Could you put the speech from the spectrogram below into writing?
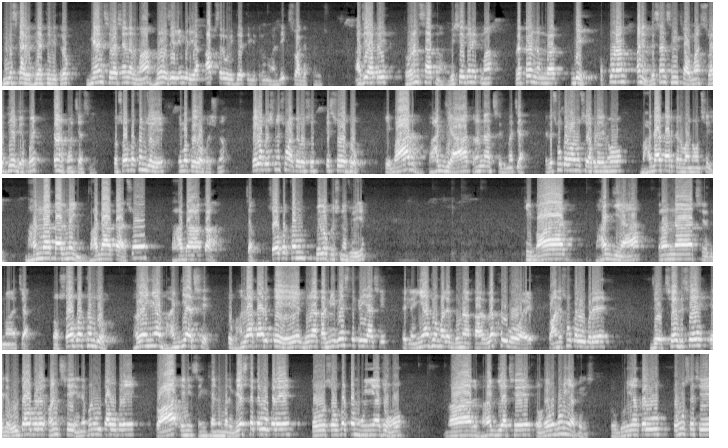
નમસ્કાર વિદ્યાર્થી મિત્રો. જ્ઞાન સેવા ચેનલમાં હું અજય લીંબડિયા, આપ સર્વ વિદ્યાર્થી મિત્રોનું હાર્દિક સ્વાગત કરું છું. આજે આપણે ધોરણ સાતમાં વિષય ગણિતમાં પ્રકરણ નંબર બે, અપૂર્ણાંક અને દશાંશ સંખ્યાઓમાં સ્વાધ્યાય બે પોઈન્ટ ત્રણ પહોંચ્યા છીએ. તો સૌપ્રથમ જોઈએ એમાં પહેલો પ્રશ્ન. પહેલો પ્રશ્ન શું આપેલો છે? કે શોધો કે બાર ભાગ્યા ત્રણના છેદમાં ચાર. એટલે શું કરવાનું છે આપણે એનો ભાગાકાર કરવાનો છે? ભાગાકાર નહીં, ભાગાકાર. શું? ભાગાકાર. ચાલો, સૌપ્રથમ પેલો પ્રશ્ન જોઈએ. કે બાર ભાગ્યા ત્રણના છેદમાં ચાર. તો સૌપ્રથમ જો, હવે અહીંયા ભાગ્યા છે, તો ભાગાકાર એ ગુણાકારની વ્યસ્ત ક્રિયા છે. એટલે અહીંયા જો મારે ગુણાકાર લખવું હોય, તો આને શું કરવું પડે? જે છેદ છે, એને ઉલટાવવો પડે, અંશ છે, એને પણ ઉલટાવવો પડે. તો આ એની સંખ્યાને મારે વ્યસ્ત કરવું પડે. તો સૌપ્રથમ હું અહીંયા જો બાર ભાગ્યા છે, તો હવે હું ગુણ્યા કરીશ. તો ગુણ્યા કરવું તો શું થશે?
